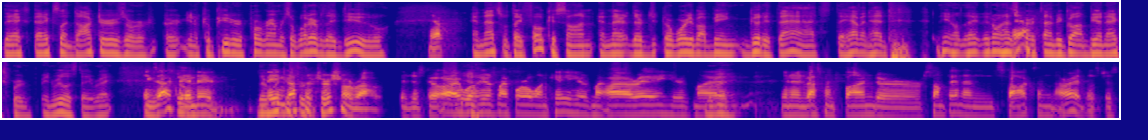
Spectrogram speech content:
the ex- excellent doctors or or you know computer programmers or whatever they do. Yep and that's what they focus on and they're they're they're worried about being good at that they haven't had you know they, they don't have yeah. spare time to go out and be an expert in real estate right exactly so and they they invest for, the traditional route they just go all right well here's my 401k here's my ira here's my right. you know investment fund or something and stocks and all right let's just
